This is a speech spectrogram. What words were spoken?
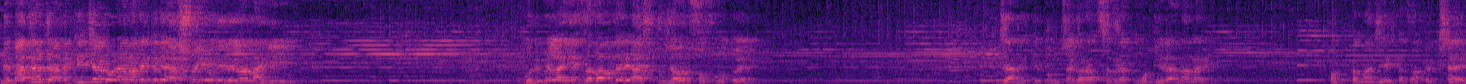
मी माझ्या जानकीच्या डोळ्यामध्ये कधी अश्रू येऊ दिलेला नाही. उर्मिला ही जबाबदारी आज तुझ्यावर सोपवतोय. जानकी तुमच्या घरात सगळ्यात मोठी राहणार आहे. फक्त माझी एकच अपेक्षा आहे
